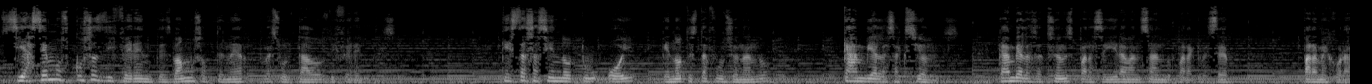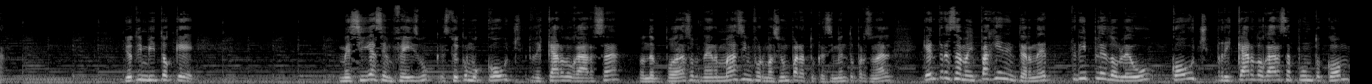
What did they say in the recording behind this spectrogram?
si hacemos cosas diferentes, vamos a obtener resultados diferentes. ¿Qué estás haciendo tú hoy que no te está funcionando? Cambia las acciones. Cambia las acciones para seguir avanzando, para crecer, para mejorar. Yo te invito a que me sigas en Facebook, estoy como Coach Ricardo Garza, donde podrás obtener más información para tu crecimiento personal. Que entres a mi página de internet www.coachricardogarza.com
